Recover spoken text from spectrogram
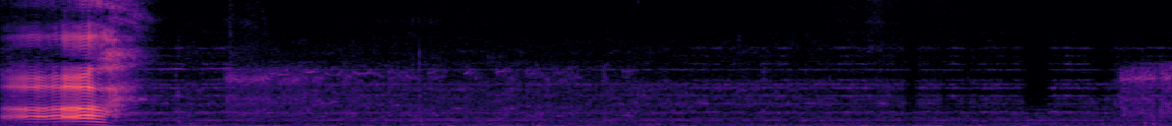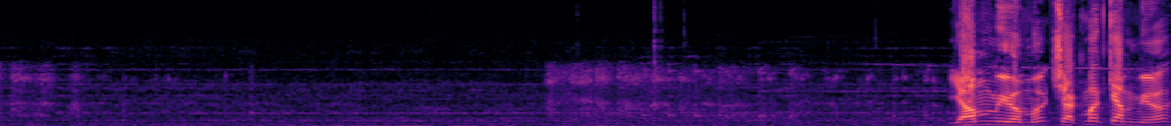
Ah! Yanmıyor mu? Çakmak yanmıyor.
